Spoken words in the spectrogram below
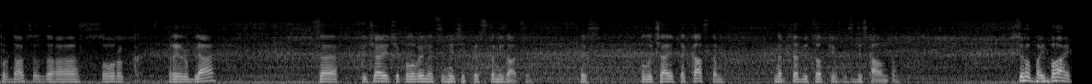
продався за 43 рубля. Це включаючи половину ціни всіх кастомізацій. Тобто, получаєте кастом на 50% з дискаунтом. Все, бай-бай.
